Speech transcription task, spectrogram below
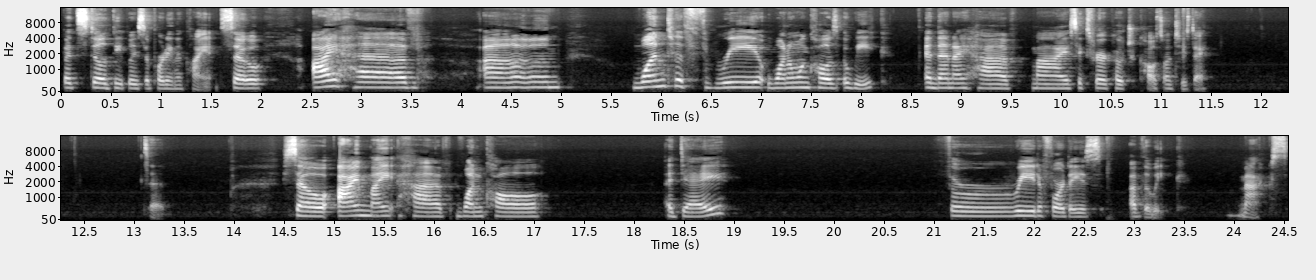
but still deeply supporting the client. So I have um, one to three one on one calls a week. And then I have my six figure coach calls on Tuesday. That's it. So I might have one call a day, three to four days of the week max.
